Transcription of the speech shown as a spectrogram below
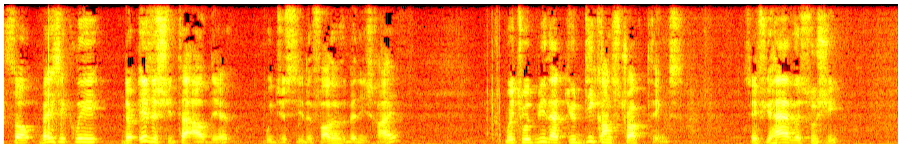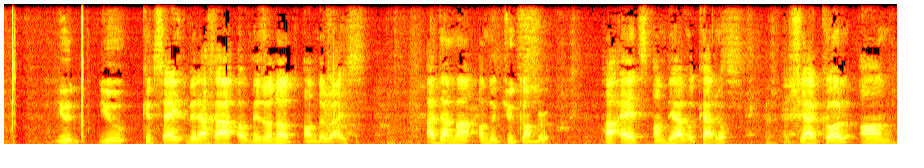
So basically, there is a shita out there, which you see the father of the Ben Ish Chai, which would be that you deconstruct things. So if you have a sushi, you you could say beracha of mezonot on the rice, Adama on the cucumber, Ha'etz on the avocado, Shakol on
